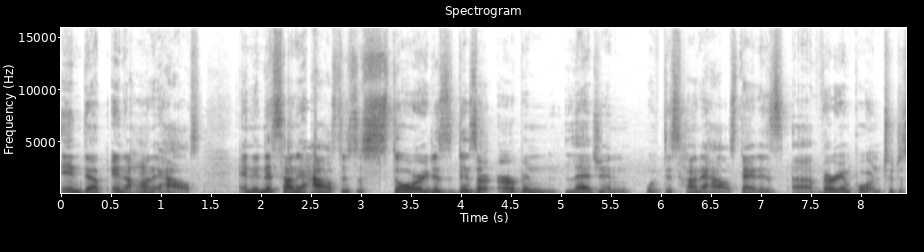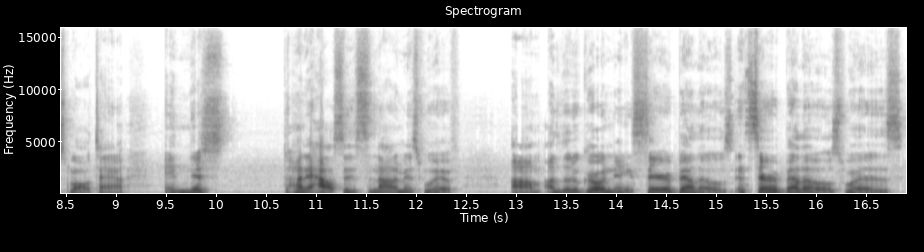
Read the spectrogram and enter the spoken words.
end up in a haunted house. And in this haunted house, there's a story. There's there's an urban legend with this haunted house that is uh, very important to the small town. And this haunted house is synonymous with um, a little girl named Sarah Bellows. And Sarah Bellows was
